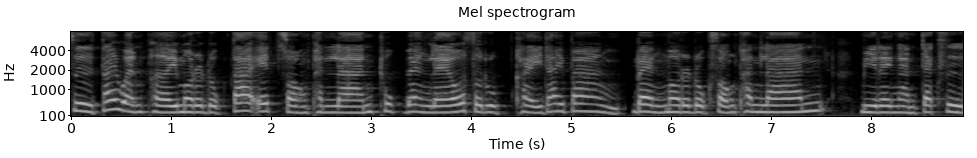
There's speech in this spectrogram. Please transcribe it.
สื่อไต้หวันเผยมรดกต้าเอส2,000 ล้าน ถูกแบ่งแล้วสรุปใครได้บ้าง แบ่งมรดก 2,000 ล้าน มีรายงานจากสื่อ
